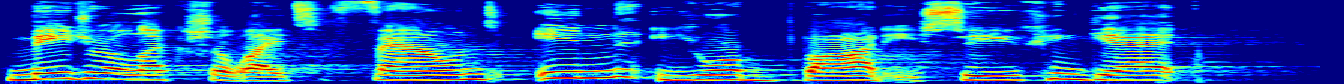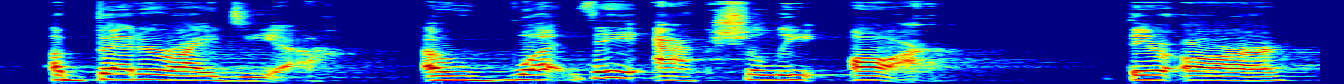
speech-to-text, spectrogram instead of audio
major electrolytes found in your body so you can get a better idea of what they actually are. There are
